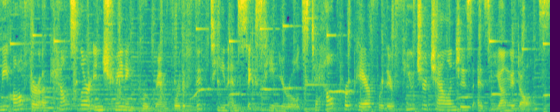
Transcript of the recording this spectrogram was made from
we offer a counselor in training program for the 15 and 16 year olds to help prepare for their future challenges as young adults.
